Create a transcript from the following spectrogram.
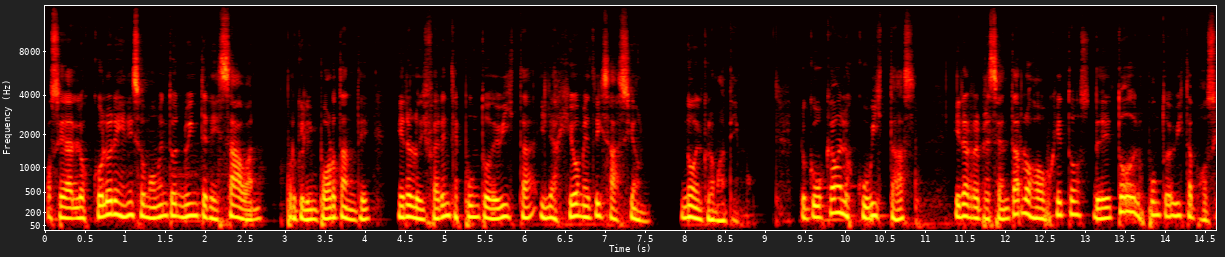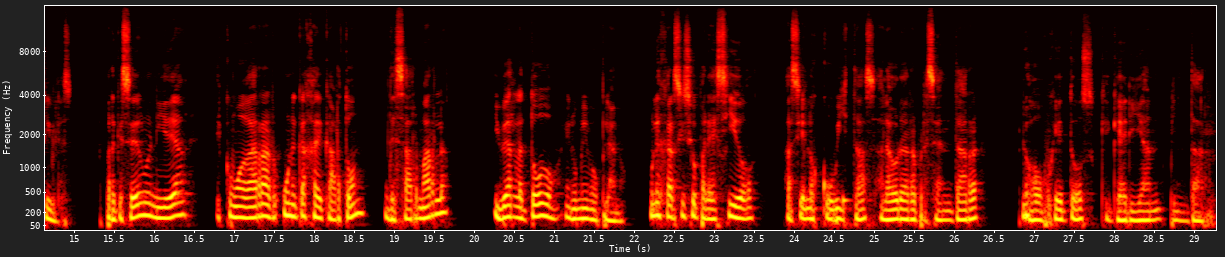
o sea, los colores en ese momento no interesaban porque lo importante era los diferentes puntos de vista y la geometrización, no el cromatismo. Lo que buscaban los cubistas era representar los objetos de todos los puntos de vista posibles. Para que se den una idea, es como agarrar una caja de cartón, desarmarla y verla todo en un mismo plano. Un ejercicio parecido hacían los cubistas a la hora de representar los objetos que querían pintar.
